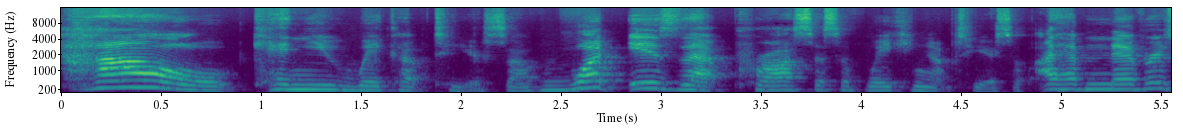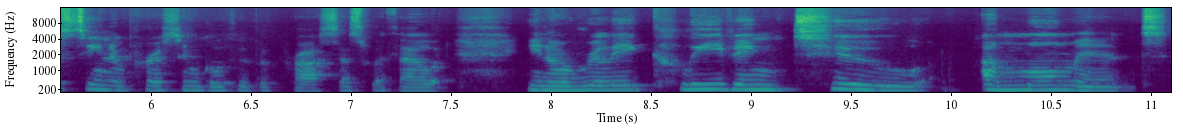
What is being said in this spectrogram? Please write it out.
How can you wake up to yourself? What is that process of waking up to yourself? I have never seen a person go through the process without, you know, really cleaving to a moment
